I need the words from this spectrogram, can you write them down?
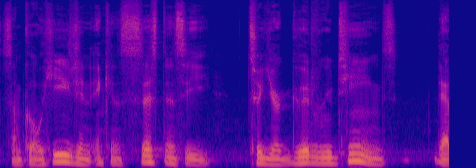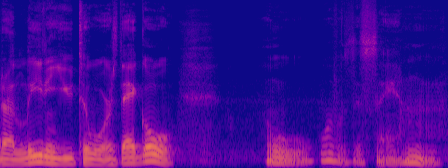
some cohesion and consistency to your good routines that are leading you towards that goal. Ooh, what was this saying? Hmm.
